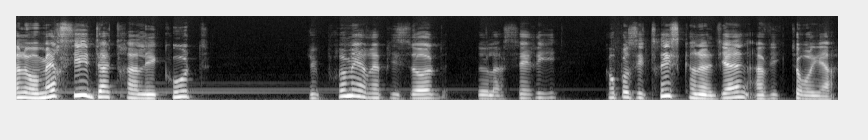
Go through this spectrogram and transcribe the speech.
Alors, merci d'être à l'écoute du premier épisode de la série Compositrice canadienne à Victoria,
